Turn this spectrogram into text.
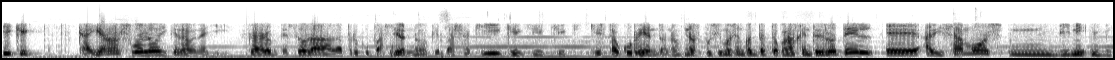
y que caían al suelo y quedaban allí. Claro, empezó la, preocupación, ¿no? ¿Qué pasa aquí? ¿Qué, qué, está ocurriendo, no? Nos pusimos en contacto con la gente del hotel, eh, avisamos, mm,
